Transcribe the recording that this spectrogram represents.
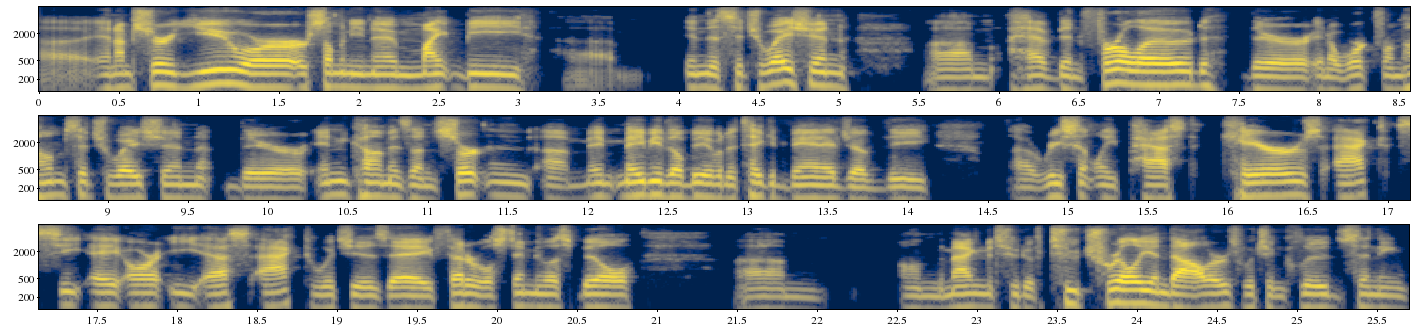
uh, and I'm sure you or, or, someone you know might be um, in this situation um, have been furloughed. They're in a work from home situation. Their income is uncertain. Um, may, maybe they'll be able to take advantage of the uh, recently passed CARES Act, C A R E S Act, which is a federal stimulus bill um, on the magnitude of $2 trillion, which includes sending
